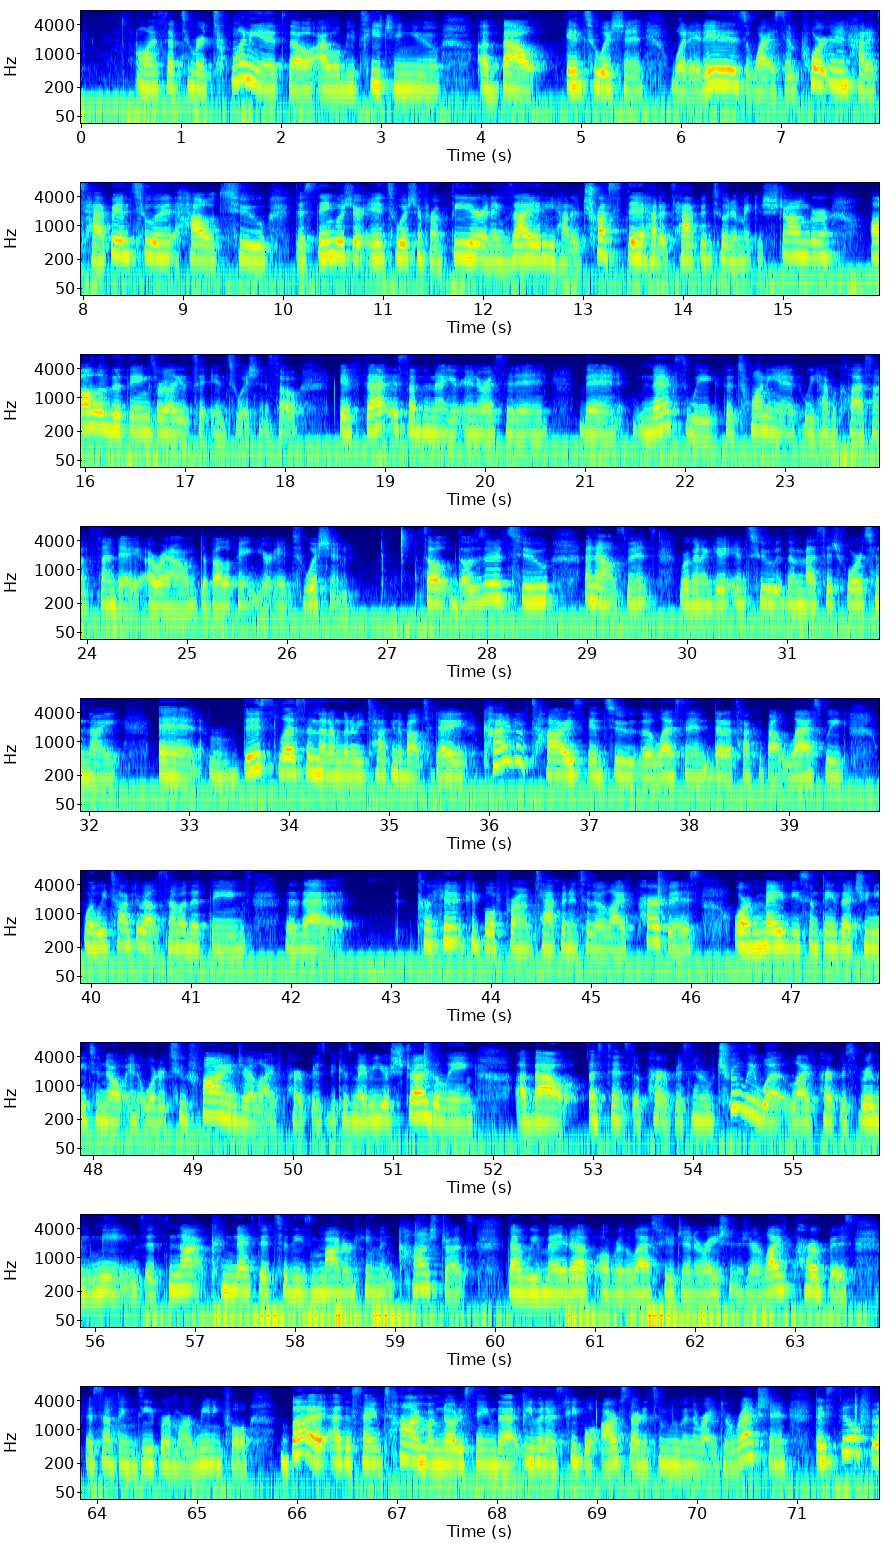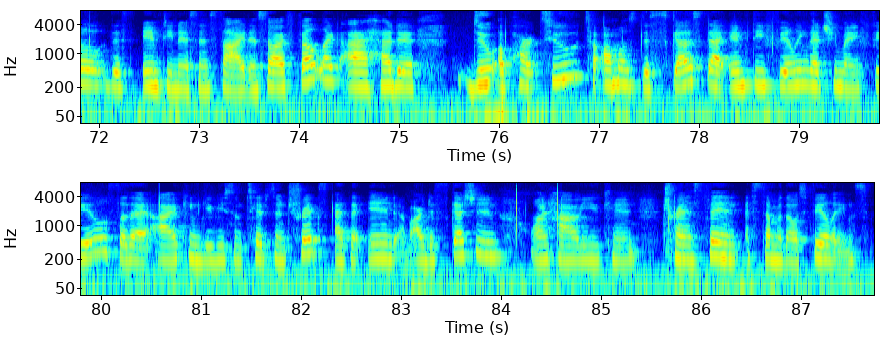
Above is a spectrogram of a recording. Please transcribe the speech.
on September 20th, though, I will be teaching you about intuition, what it is, why it's important, how to tap into it, how to distinguish your intuition from fear and anxiety, how to trust it, how to tap into it and make it stronger, all of the things related to intuition. So, if that is something that you're interested in, then next week, the 20th, we have a class on Sunday around developing your intuition. So, those are two announcements. We're going to get into the message for tonight. And this lesson that I'm going to be talking about today kind of ties into the lesson that I talked about last week when we talked about some of the things that prohibit people from tapping into their life purpose or maybe some things that you need to know in order to find your life purpose because maybe you're struggling about a sense of purpose and truly what life purpose really means. It's not connected to these modern human constructs that we've made up over the last few generations. Your life purpose is something deeper and more meaningful. But at the same time, I'm noticing that even as people are starting to move in the right direction, they still feel this emptiness inside. And so I felt like I had to do a part two to almost discuss that empty feeling that you may feel so that I can give you some tips and tricks at the end of our discussion on how you can transcend some of those feelings.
